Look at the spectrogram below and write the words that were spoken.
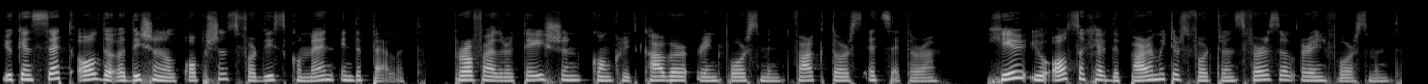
You can set all the additional options for this command in the palette. Profile rotation, concrete cover, reinforcement factors, etc. Here you also have the parameters for transversal reinforcement.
